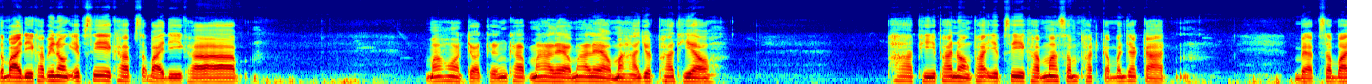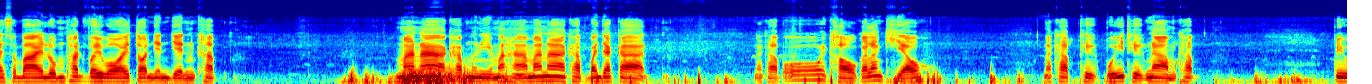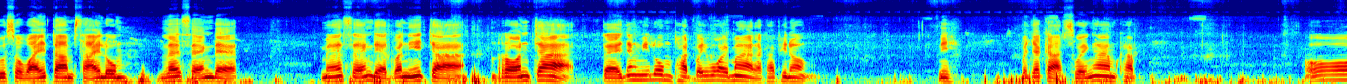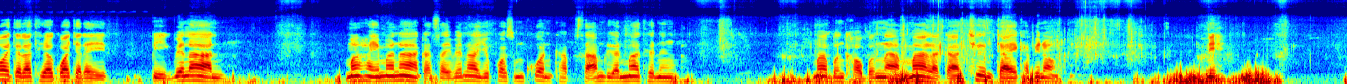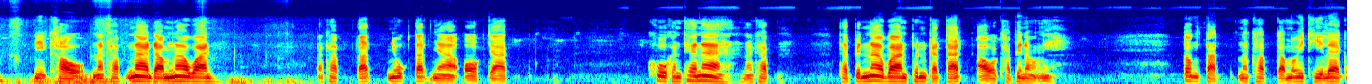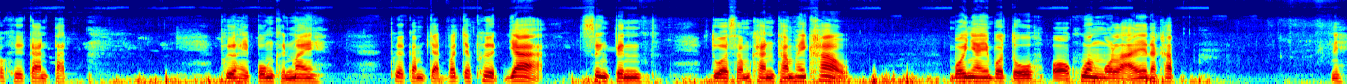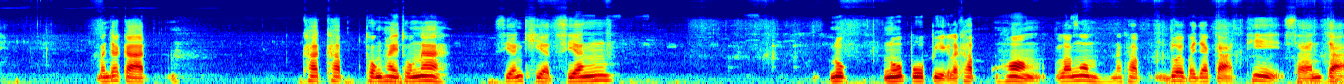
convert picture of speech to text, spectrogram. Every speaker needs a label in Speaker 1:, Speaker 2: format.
Speaker 1: สบายดีครับพี่น้อง FC ครับสบายดีครับ มาหอดจอดถึงครับมาแล้วมาแล้วมาหายศพาเที่ยวพาพีพาน้องพา FC ครับมาสัมผัสกับบรรยากาศ แบบสบายๆลมพัดวอยๆตอนเย็นๆครับ มาหน้าครับมือนี้มาหามาหน้าครับ บรรยากาศนะครับ โอ้ยเขากำลังเขียวนะครับถือปุ๋ยถือน้ำครับ ปลิวสวัยตามสายลมและแสงแดด แม้แสงแดดวันนี้จะร้อนจ้า แต่ยังมีลมพัดว่อยๆมากแหละครับ พี่น้อง นี่บรรยากาศสวยงามครับ โอ้ย แต่ละเทือกว่าจะได้ปีกเวลามาให้มาหน้ากับใส่เวลาอยู่พอสมควรครับสามเดือนมาเทือหนึง มาเบิงเขาเบิงน้ำมาละกาชื่นใจครับพี่น้อง นี่ นี่เขานะครับ หน้าดำหน้าวันนะครับ ตัดยุกตัดหญ้าออกจาก คู่คันแท่หน้านะครับ ถ้าเป็นหน้าวานเพิ่นกระตัดเอาครับพี่น้องนี่ ต้องตัดนะครับกรรมวิธีแรกก็คือการตัด เพื่อให้ปงขึ้นใหม่เพื่อกำจัดวัชพืชหญ้า ซึ่งเป็นตัวสำคัญทำให้ข้าวบใหญ่บโตออกห่วงโมหลายนะครับ นี่ บรรยากาศคักครับทงไห้ทงหน้า เสียงเขียดเสียงนก หนูปูปีกแล้วครับ ห้องละง่มนะครับ ด้วยบรรยากาศที่แสนจะ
